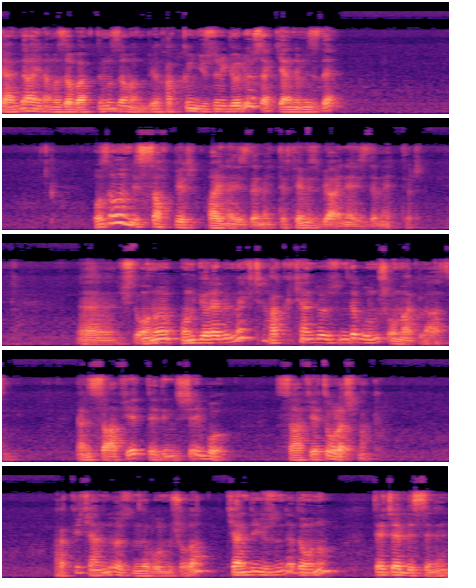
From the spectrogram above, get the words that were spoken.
Kendi aynamıza baktığımız zaman bir hakkın yüzünü görüyorsak kendimizde o zaman biz saf bir ayna izlemektir, temiz bir ayna izlemektir. Ee, işte onu onu görebilmek için hakkı kendi özünde bulmuş olmak lazım. Yani safiyet dediğimiz şey bu. Safiyete ulaşmak. Hakkı kendi özünde bulmuş olan, kendi yüzünde de onun tecellisini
